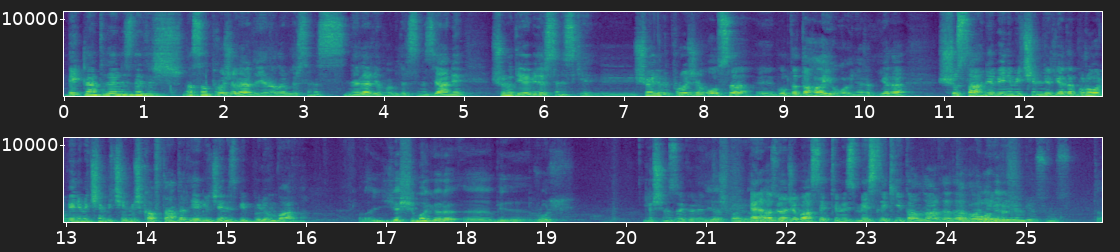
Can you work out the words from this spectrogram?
Beklentileriniz nedir? Nasıl projelerde yer alabilirsiniz? Neler yapabilirsiniz? Yani şunu diyebilirsiniz ki e, şöyle bir proje olsa e, burada daha iyi oynarım ya da şu sahne benim içindir ya da bu rol benim için biçilmiş kaftandır diyebileceğiniz bir bölüm var mı? Yaşıma göre e, bir rol. Yaşınıza göre. diyor. Yaşıma göre Yani az önce bahsettiğimiz mesleki dallarda da Tabii, oynayabilirim olabilir. diyorsunuz. Tabii.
